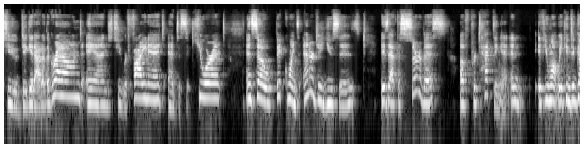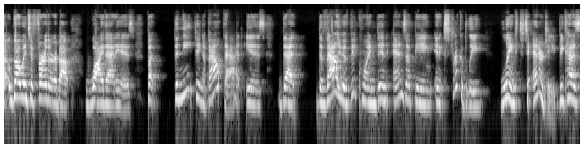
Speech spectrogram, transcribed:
to dig it out of the ground and to refine it and to secure it. And so Bitcoin's energy usage is at the service of protecting it. And if you want, we can go, go into further about why that is. But the neat thing about that is that the value of Bitcoin then ends up being inextricably linked to energy because,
